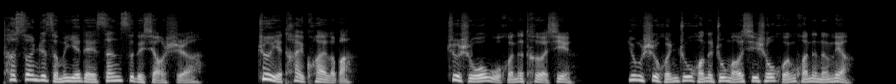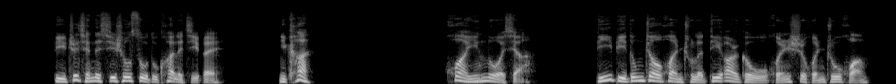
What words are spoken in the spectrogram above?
他算着怎么也得三四个小时啊，这也太快了吧！这是我武魂的特性，用噬魂蛛皇的蛛毛吸收魂环的能量，比之前的吸收速度快了几倍。你看，话音落下，比比东召唤出了第二个武魂噬魂蛛皇，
